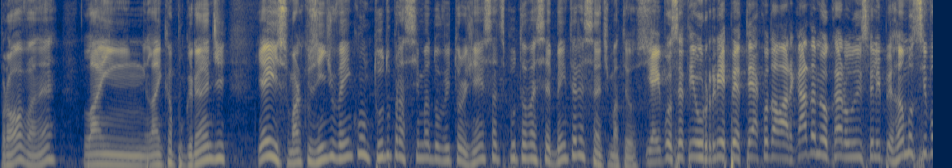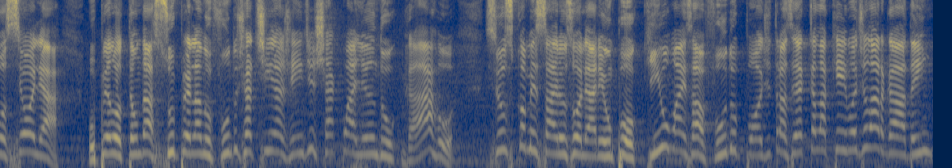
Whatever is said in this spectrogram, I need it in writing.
prova, né? Lá em, lá em Campo Grande. E é isso, Marcos Índio vem com tudo para cima do Vitor Gen. Essa disputa vai ser bem interessante, Matheus. E aí você tem o repeteco da largada, meu caro Luiz Felipe Ramos. Se você olhar, o pelotão da Super lá no fundo já tinha gente chacoalhando o carro. Se os comissários olharem um pouquinho mais a fundo, pode trazer aquela queima de largada, hein?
